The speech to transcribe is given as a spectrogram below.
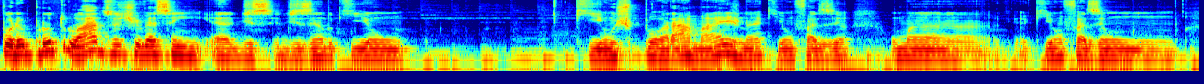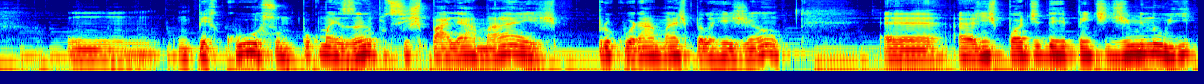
Por, por outro lado, se eles estivessem é, diz, dizendo que iam que iam explorar mais, né? Que iam fazer uma, que iam fazer um, um, um percurso um pouco mais amplo, se espalhar mais, procurar mais pela região. É, a gente pode de repente diminuir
